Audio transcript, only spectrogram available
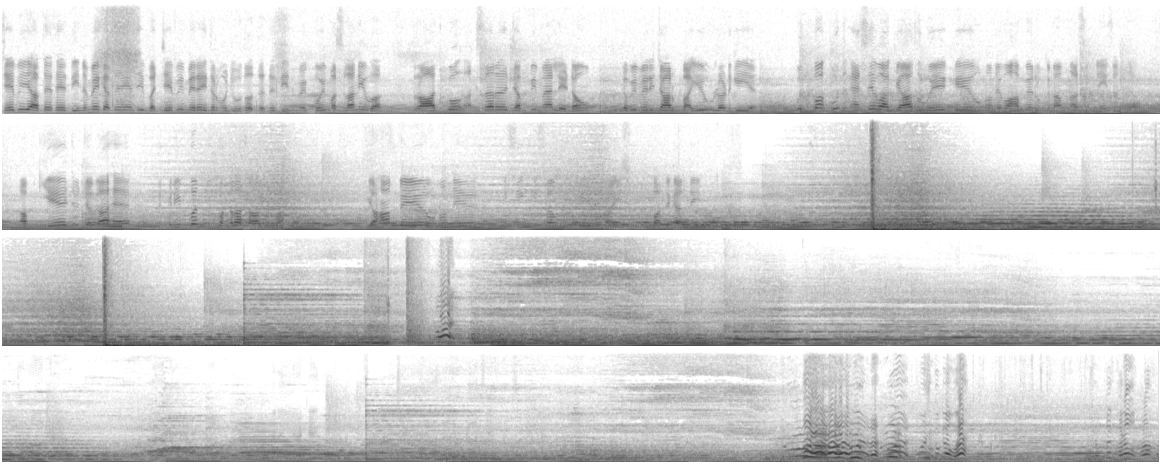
बच्चे भी आते थे, दिन में कहते हैं जी बच्चे भी मेरे इधर मौजूद होते थे, दिन में कोई मसला नहीं हुआ। रात को अक्सर जब भी मैं लेटा हूँ, कभी मेरी चार पाई उलट गई है। खुद ब खुद ऐसे वाक़ात हुए कि उन्होंने वहाँ पर रुकना मुनासिब नहीं समझा। अब ये जो जगह है, तकरीबन पंद्रह साल से बाद यहाँ पे उन्होंने किसी किस्म के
